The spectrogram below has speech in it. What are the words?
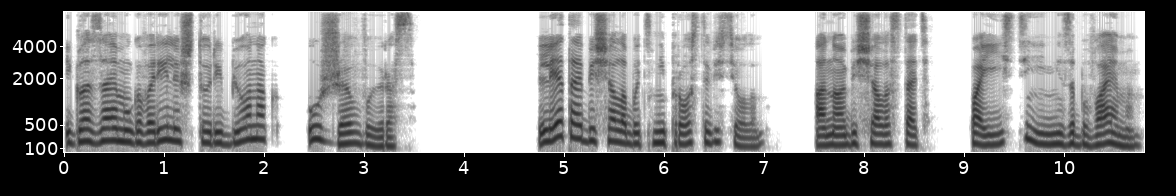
И глаза ему говорили, что ребенок уже вырос. Лето обещало быть не просто веселым. Оно обещало стать поистине незабываемым.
